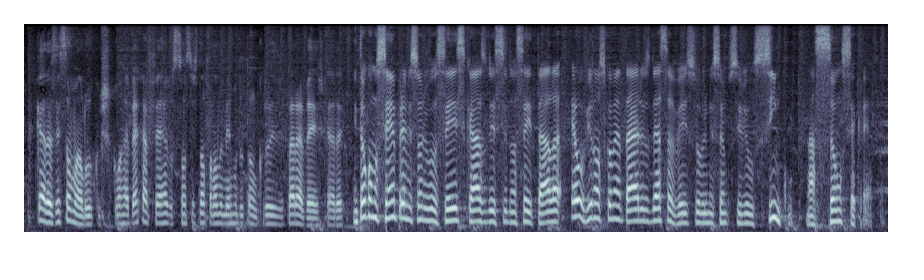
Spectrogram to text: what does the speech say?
cara, vocês são malucos. Com a Rebecca Ferguson, vocês estão falando mesmo do Tom Cruise. Parabéns, cara. Então, como sempre, a missão de vocês, caso decidam aceitá-la, é ouvir nossos comentários, dessa vez sobre Missão Impossível 5, Nação Secreta.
